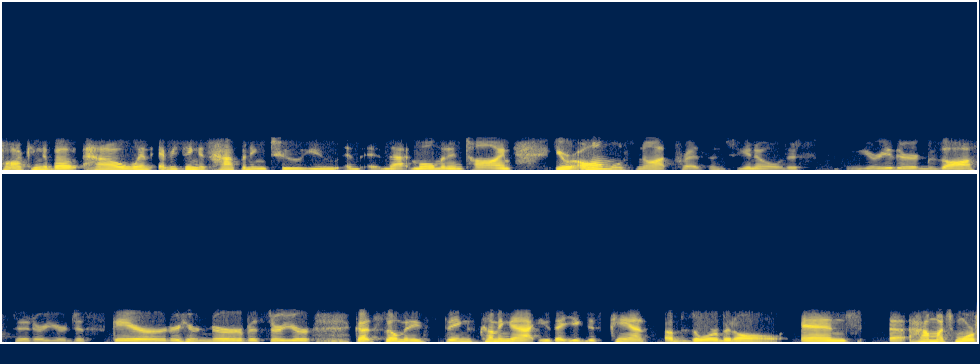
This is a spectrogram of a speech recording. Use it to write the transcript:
talking about how when everything is happening to you in, in that moment in time, you're almost not present. You know, there's you're either exhausted or you're just scared or you're nervous or you're got so many things coming at you that you just can't absorb it all. And uh, how much more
